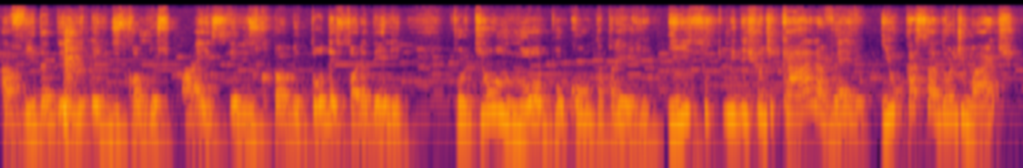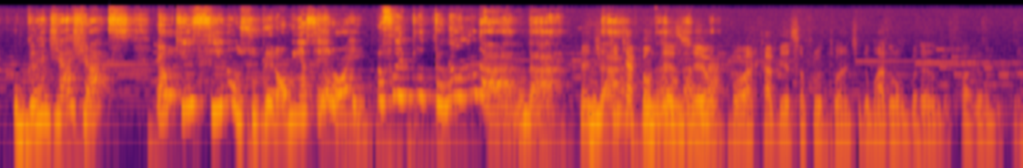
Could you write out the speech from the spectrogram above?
a vida dele, ele descobre os pais, ele descobre toda a história dele, porque o lobo conta pra ele. E isso que me deixou de cara, velho. E o Caçador de Marte, o grande Ajax, é o que ensina o super-homem a ser herói. Eu falei, puta, não, não dá, não dá. Gente, o que, que não dá, não dá, aconteceu não dá. com a cabeça flutuante do Marlon Brando falando pro,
